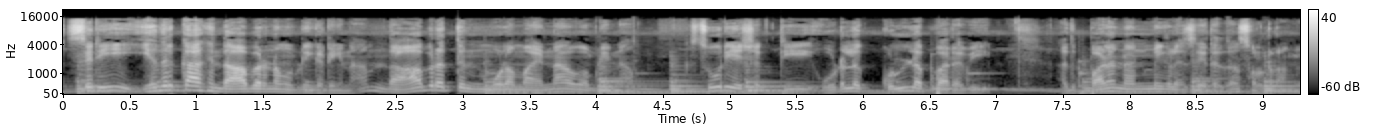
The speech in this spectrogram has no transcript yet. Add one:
சரி எதற்காக இந்த ஆபரணம் அப்படின்னு கேட்டிங்கன்னா இந்த ஆபரத்தின் மூலமாக என்ன ஆகும் அப்படின்னா சூரிய சக்தி உடலுக்குள்ளே பரவி அது பல நன்மைகளை செய்கிறதா சொல்கிறாங்க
